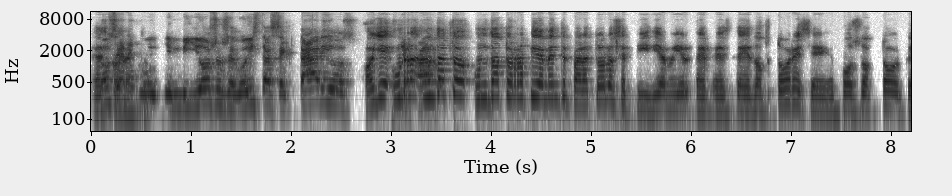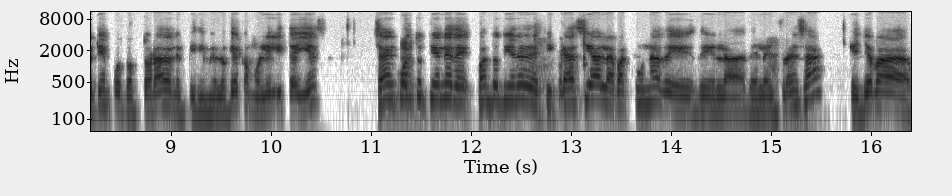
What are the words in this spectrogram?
Es no sean correcto. envidiosos, egoístas, sectarios. Oye, un, ra- Ah. un dato, un dato rápidamente para todos los epidemiólogos, este, doctores, eh, postdoctor, que tienen postdoctorado en epidemiología como Lili Telles. ¿Saben cuánto tiene de, cuánto tiene de eficacia la vacuna de, de la, de la influenza que lleva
